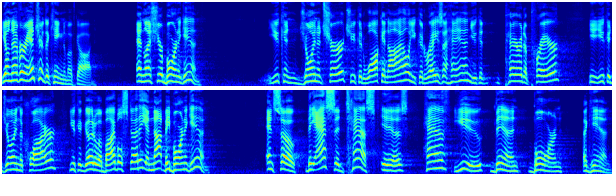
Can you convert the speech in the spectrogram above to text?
You'll never enter the kingdom of God unless you're born again. You can join a church, you could walk an aisle, you could raise a hand, you could parrot a prayer, you, you could join the choir, you could go to a Bible study and not be born again. And so the acid test is have you been born again.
